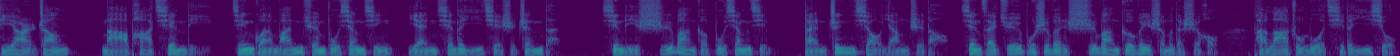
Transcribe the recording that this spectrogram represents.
第二章，哪怕千里，尽管完全不相信眼前的一切是真的，心里十万个不相信，但甄孝阳知道，现在绝不是问十万个为什么的时候。他拉住洛奇的衣袖，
